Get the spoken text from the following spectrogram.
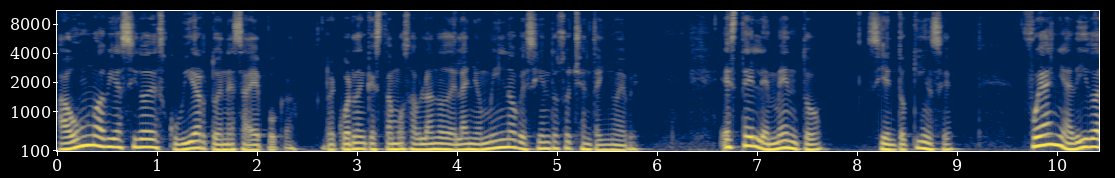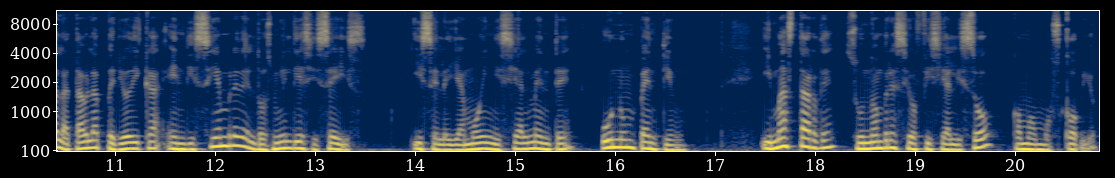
aún no había sido descubierto en esa época. Recuerden que estamos hablando del año 1989. Este elemento 115 fue añadido a la tabla periódica en diciembre del 2016 y se le llamó inicialmente Unum Pentium, y más tarde su nombre se oficializó como Moscovio.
